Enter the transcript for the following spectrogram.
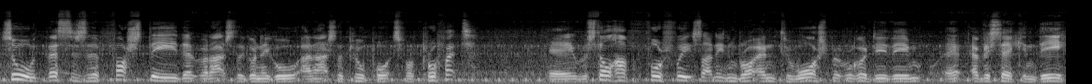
So this is the first day that we're actually going to go and actually pull pots for profit. Uh, we still have four fleets that are needing brought in to wash but we're going to do them uh, every second day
